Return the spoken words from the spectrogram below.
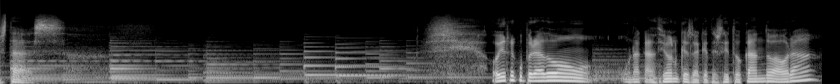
Estás? Hoy he recuperado una canción que es la que te estoy tocando ahora,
